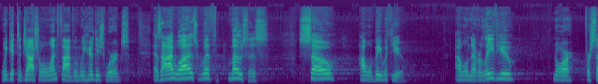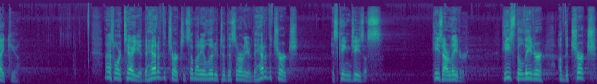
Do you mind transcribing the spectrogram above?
We get to Joshua 1 5 when we hear these words As I was with Moses, so I will be with you. I will never leave you nor forsake you. I just want to tell you the head of the church, and somebody alluded to this earlier, the head of the church is King Jesus. He's our leader. He's the leader of the church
